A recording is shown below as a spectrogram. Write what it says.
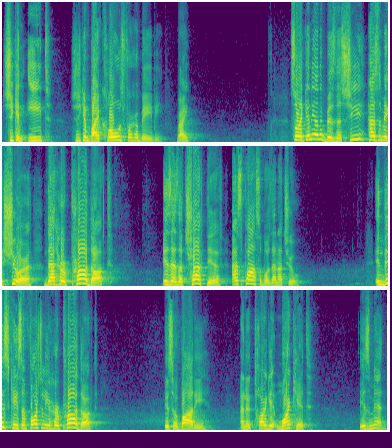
she can eat, she can buy clothes for her baby, right? So, like any other business, she has to make sure that her product is as attractive as possible. Is that not true? In this case, unfortunately, her product is her body, and her target market is men.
